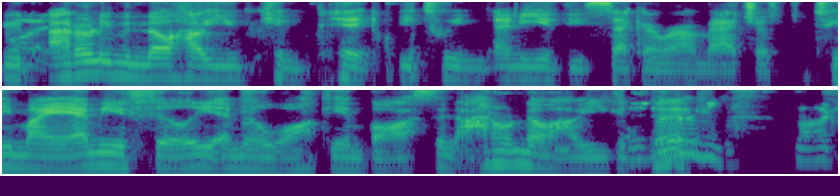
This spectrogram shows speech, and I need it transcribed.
Dude, but- I don't even know how you can pick between any of these second round matchups between Miami, and Philly, and Milwaukee and Boston. I don't know how you can pick. such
